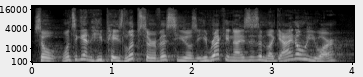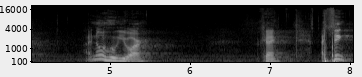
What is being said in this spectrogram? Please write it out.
So, once again, he pays lip service. He, goes, he recognizes him, like, Yeah, I know who you are. I know who you are. Okay? I think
